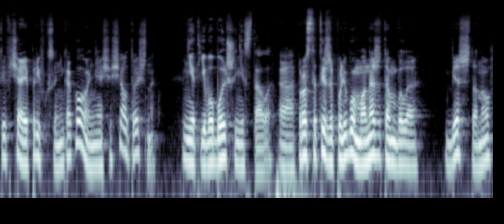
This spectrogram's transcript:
Ты в чае привкуса никакого не ощущал точно? Нет, его больше не стало. А, просто ты же по-любому, она же там была без штанов.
